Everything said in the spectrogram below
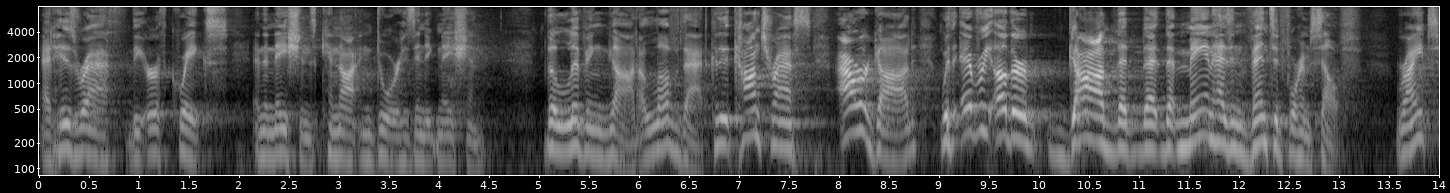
At His wrath, the earth quakes, and the nations cannot endure His indignation." The living God. I love that because it contrasts our God with every other God that, that, that man has invented for himself, right?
